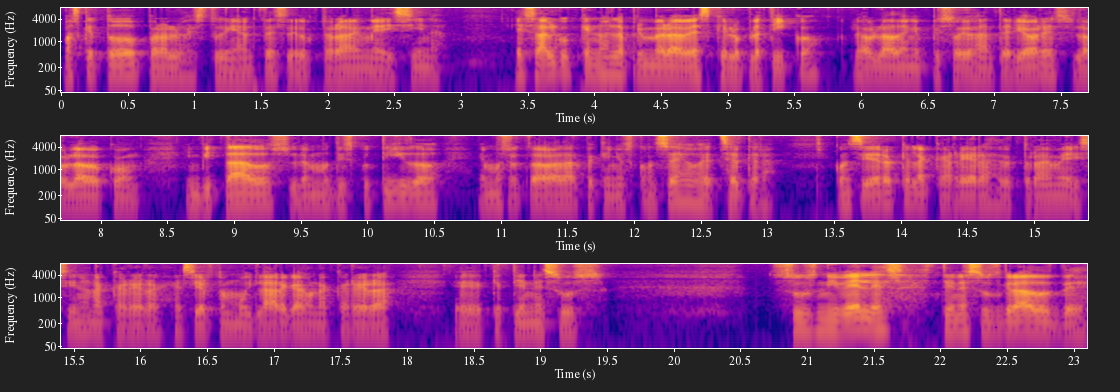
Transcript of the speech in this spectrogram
más que todo para los estudiantes de doctorado en medicina. Es algo que no es la primera vez que lo platico, lo he hablado en episodios anteriores, lo he hablado con invitados, lo hemos discutido, hemos tratado de dar pequeños consejos, etc. Considero que la carrera de doctorado en medicina es una carrera, es cierto, muy larga, es una carrera eh, que tiene sus, sus niveles, tiene sus grados de,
